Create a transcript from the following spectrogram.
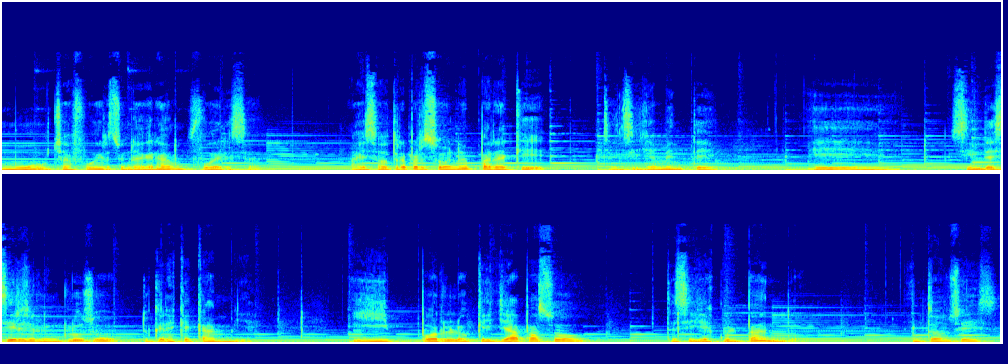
mucha fuerza, una gran fuerza a esa otra persona para que sencillamente, eh, sin decírselo incluso, tú quieres que cambie. Y por lo que ya pasó, te sigues culpando. Entonces,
